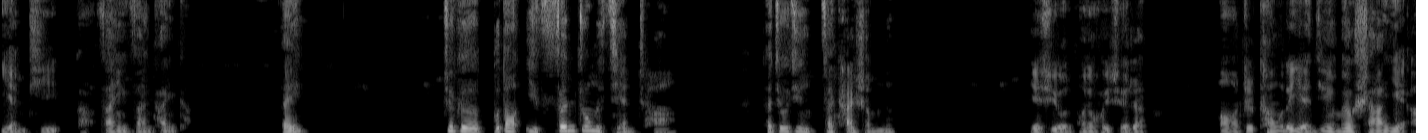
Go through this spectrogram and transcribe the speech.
眼皮啊翻一翻看一看，哎，这个不到一分钟的检查，他究竟在看什么呢？也许有的朋友会觉着，哦，这看我的眼睛有没有沙眼啊？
